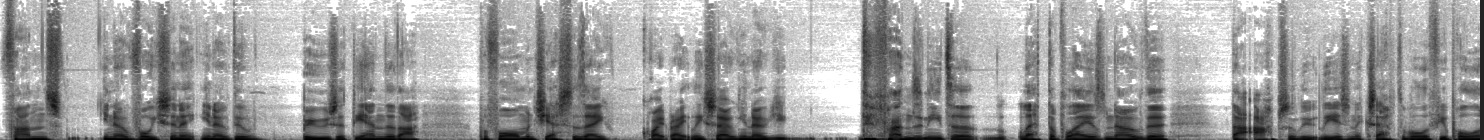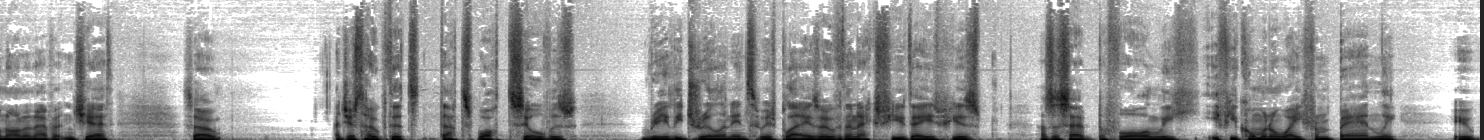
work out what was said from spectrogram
fans, you know, voicing it. You know, the boos at the end of that performance yesterday, quite rightly so. You know, you, the fans need to let the players know that that absolutely isn't acceptable if you're pulling on an Everton shirt. So I just hope that that's what Silva's really drilling into his players over the next few days because, as I said before, if you're coming away from Burnley, who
